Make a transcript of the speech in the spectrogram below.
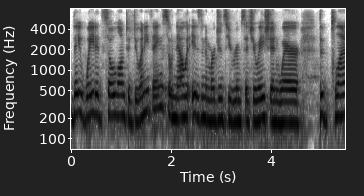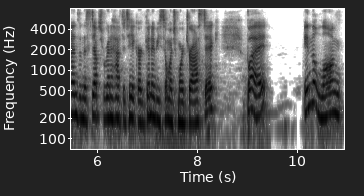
they waited so long to do anything. So now it is an emergency room situation where the plans and the steps we're going to have to take are going to be so much more drastic. But in the long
